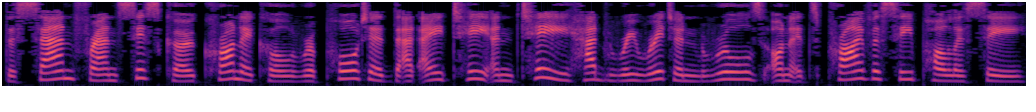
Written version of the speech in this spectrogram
the San Francisco Chronicle reported that AT&T had rewritten rules on its privacy policy.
